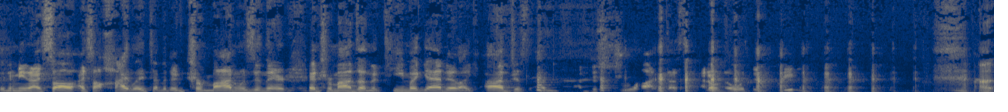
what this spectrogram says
and I mean, I saw I saw highlights of it, and Tramon was in there, and Tramon's on the team again, and like I'm just I'm, I'm distraught. I don't know what to do. I,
